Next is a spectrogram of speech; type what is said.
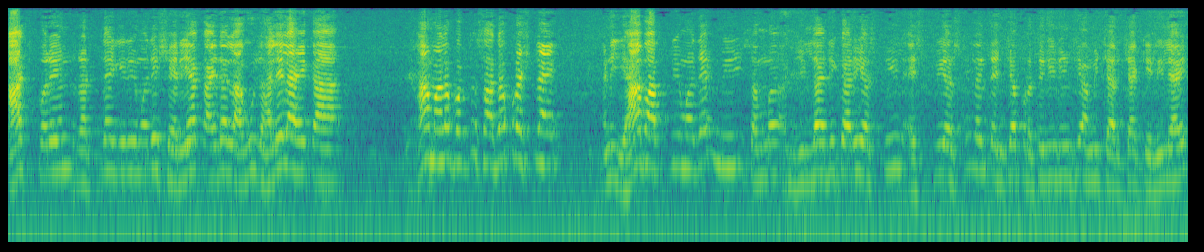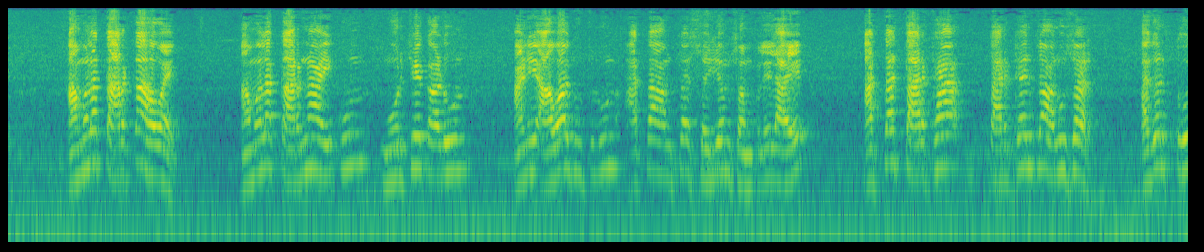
आजपर्यंत रत्नागिरीमध्ये शर्या कायदा लागू झालेला आहे का? हा मला फक्त साधा प्रश्न आहे. आणि ह्या बाबतीमध्ये मी संब जिल्हाधिकारी असतील एस पी असतील आणि त्यांच्या प्रतिनिधींची आम्ही चर्चा केलेली आहे. आम्हाला तारका हवा आहे आम्हाला कारणं ऐकून मोर्चे काढून आणि आवाज उचलून आता आमचा संयम संपलेला आहे. आता तारखा तारख्यांचा अनुसार अगर तो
